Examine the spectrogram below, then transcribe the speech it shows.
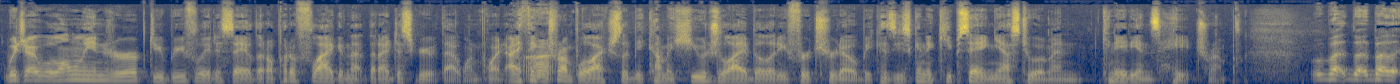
Which I will only interrupt you briefly to say that I'll put a flag in that that I disagree with that one point. I think Uh. Trump will actually become a huge liability for Trudeau because he's going to keep saying yes to him, and Canadians hate Trump. But, but but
